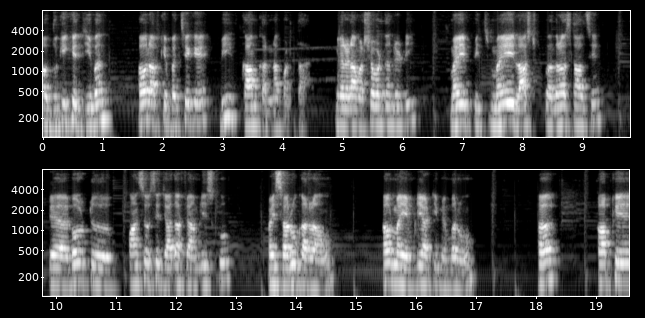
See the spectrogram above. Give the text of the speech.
और दुखी के जीवन और आपके बच्चे के भी काम करना पड़ता है। मेरा नाम हर्षवर्धन रेड्डी। मैं मैं लास्ट पंद्रह साल से अबाउट पाँच सौ से ज़्यादा फैमिलीज़ को मैं सर्व कर रहा हूँ और मैं M D R T member हूँ। और आपके,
